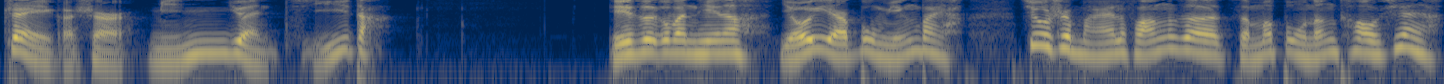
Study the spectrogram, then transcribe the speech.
这个事儿民怨极大。第四个问题呢，有一点不明白呀，就是买了房子怎么不能套现啊？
